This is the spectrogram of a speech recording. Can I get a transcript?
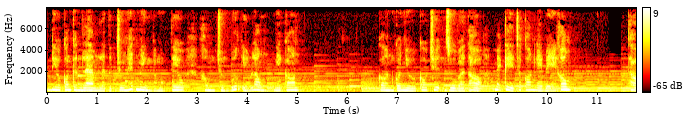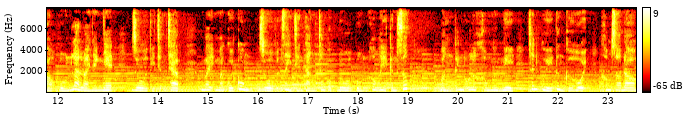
Điều con cần làm là tập trung hết mình vào mục tiêu, không chùn bước yếu lòng nghe con. Con có nhớ câu chuyện rùa và thỏ mẹ kể cho con ngày bé không? Thỏ vốn là loài nhanh nhẹn, rùa thì chậm chạp, vậy mà cuối cùng rùa vẫn giành chiến thắng trong cuộc đua vốn không hề cân sức. Bằng cách nỗ lực không ngừng nghỉ, chân quý từng cơ hội, không so đo,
